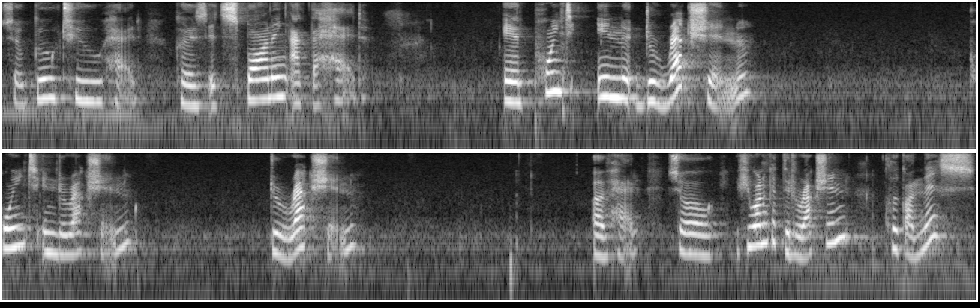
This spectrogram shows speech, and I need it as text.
So go to head, because it's spawning at the head. And point in direction point in direction, direction of head. So if you want to get the direction, click on this,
